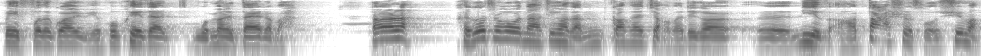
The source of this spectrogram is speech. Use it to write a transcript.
被俘的关羽不配在武庙里待着吧。当然了，很多时候呢，就像咱们刚才讲的这个呃例子啊，大势所趋嘛，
